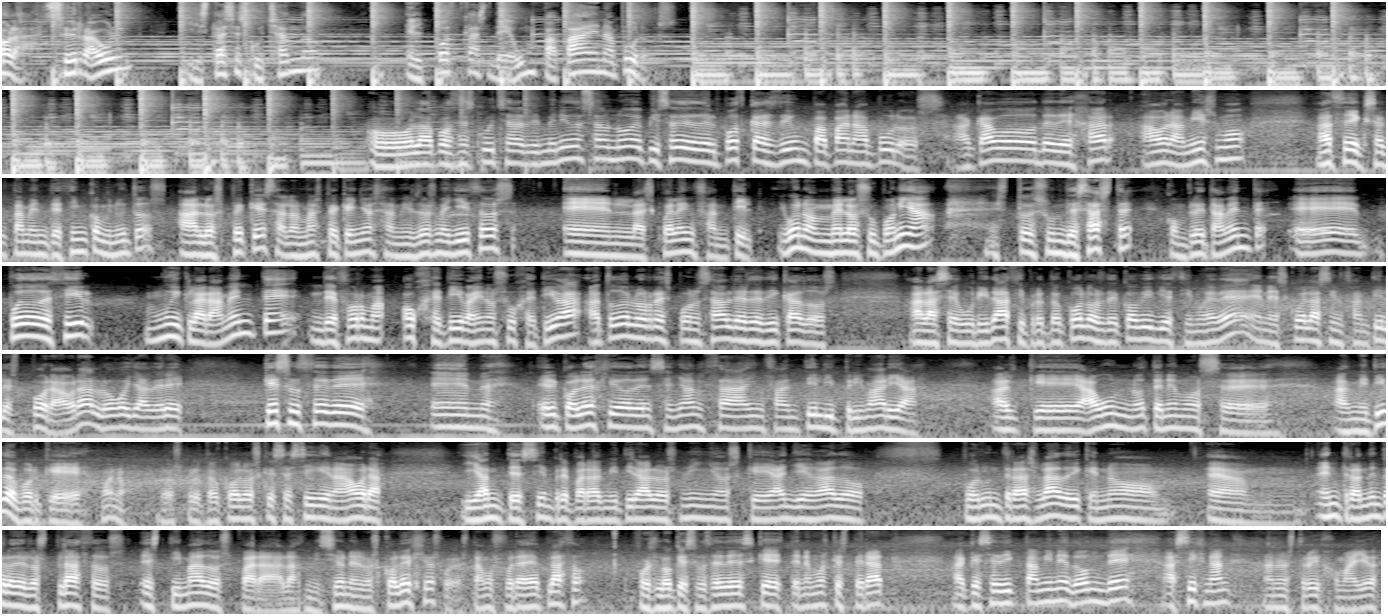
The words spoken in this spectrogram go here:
Hola, soy Raúl y estás escuchando el podcast de Un Papá en Apuros. Hola, pues escuchas, bienvenidos a un nuevo episodio del podcast de Un Papá en Apuros. Acabo de dejar ahora mismo, hace exactamente cinco minutos, a los peques, a los más pequeños, a mis dos mellizos, en la escuela infantil. Y bueno, me lo suponía, esto es un desastre completamente. Eh, puedo decir muy claramente, de forma objetiva y no subjetiva, a todos los responsables dedicados a la seguridad y protocolos de COVID-19 en escuelas infantiles por ahora. Luego ya veré qué sucede en el colegio de enseñanza infantil y primaria al que aún no tenemos eh, admitido porque bueno, los protocolos que se siguen ahora y antes siempre para admitir a los niños que han llegado por un traslado y que no em, entran dentro de los plazos estimados para la admisión en los colegios, bueno, estamos fuera de plazo, pues lo que sucede es que tenemos que esperar a que se dictamine dónde asignan a nuestro hijo mayor.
